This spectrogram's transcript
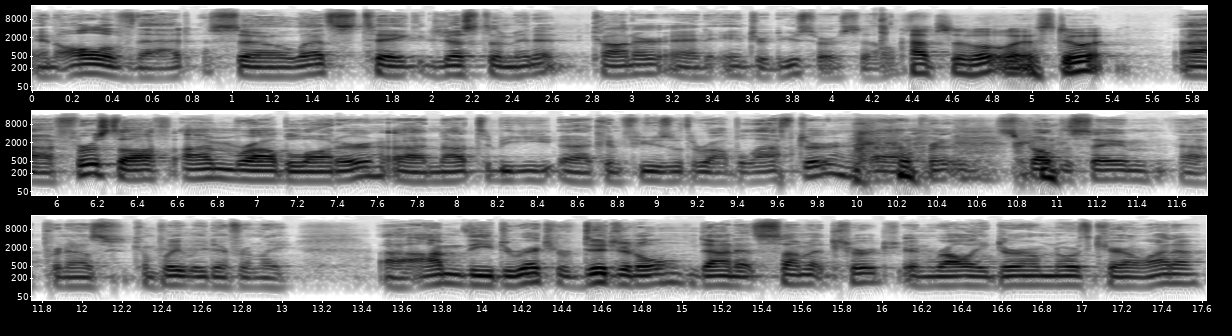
and all of that. So, let's take just a minute, Connor, and introduce ourselves. Absolutely. Let's do it. Uh, first off, I'm Rob Lauder, uh, not to be uh, confused with Rob Laughter, uh, spelled the same, uh, pronounced completely differently. Uh, I'm the director of digital down at Summit Church in Raleigh, Durham, North Carolina.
